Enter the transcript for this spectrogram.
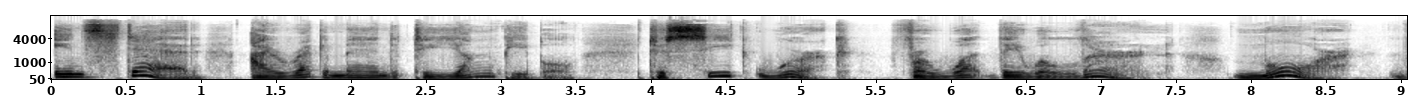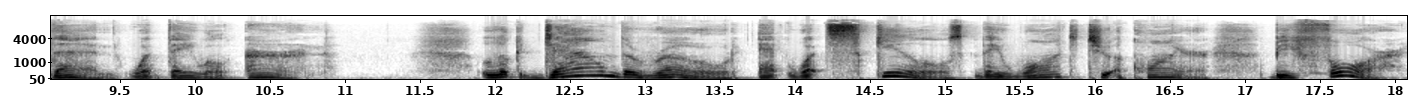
Instead, I recommend to young people to seek work for what they will learn more than what they will earn. Look down the road at what skills they want to acquire before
